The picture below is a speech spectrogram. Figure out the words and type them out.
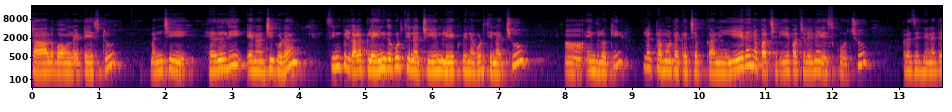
చాలా బాగున్నాయి. టేస్ట్ మంచి హెల్దీ ఎనర్జీ కూడా. సింపుల్గా అలా ప్లెయిన్గా కూడా తినచ్చు ఏం లేకపోయినా కూడా తినచ్చు. ఇందులోకి ఇలా టమోటా కెచప్ కానీ ఏదైనా పచ్చడి ఏ పచ్చడి అయినా వేసుకోవచ్చు. ప్రజెంట్ నేనైతే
